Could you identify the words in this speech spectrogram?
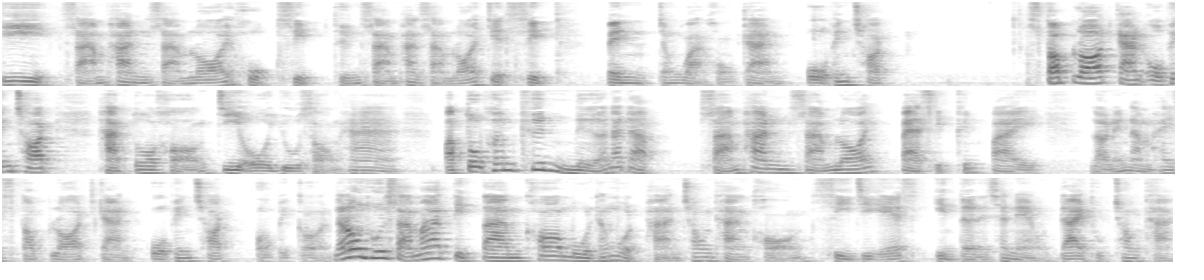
ที่ 3,360 ถึง 3,370 เป็นจังหวะของการ Open Shot Stop Loss การ Open Shot หากตัวของ GOU25 ปรับตัวเพิ่มขึ้นเหนือระดับ 3,380 ขึ้นไป เราแนะนำให้ Stop Loss การ Open Shot ออกไปก่อน นักลงทุนสามารถติดตามข้อมูลทั้งหมดผ่านช่องทางของ CGS International ได้ทุกช่องทาง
